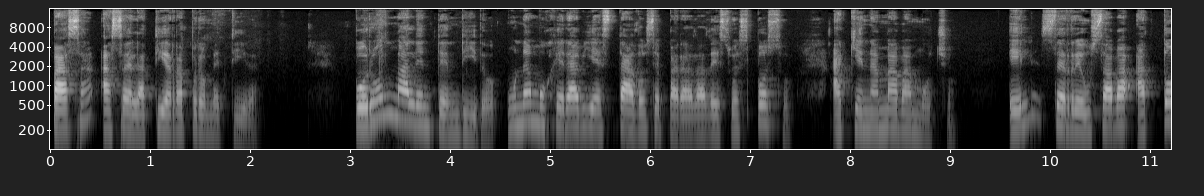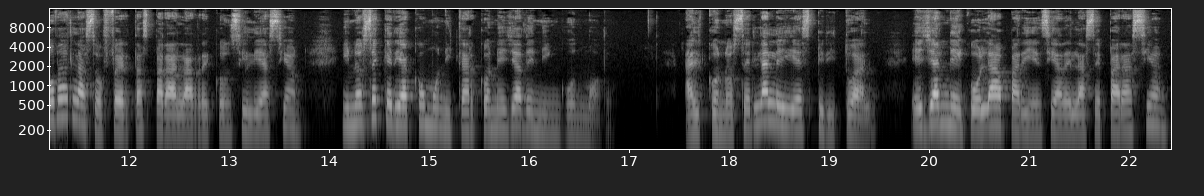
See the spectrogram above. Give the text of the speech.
pasa hacia la tierra prometida. Por un malentendido, una mujer había estado separada de su esposo, a quien amaba mucho. Él se rehusaba a todas las ofertas para la reconciliación y no se quería comunicar con ella de ningún modo. Al conocer la ley espiritual, ella negó la apariencia de la separación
